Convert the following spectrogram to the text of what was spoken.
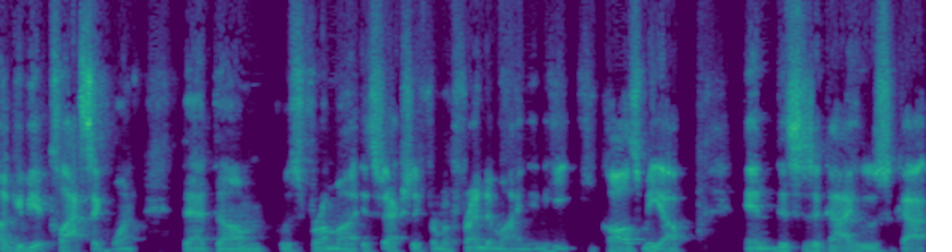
I'll give you a classic one that um, was from uh, it's actually from a friend of mine, and he he calls me up, and this is a guy who's got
